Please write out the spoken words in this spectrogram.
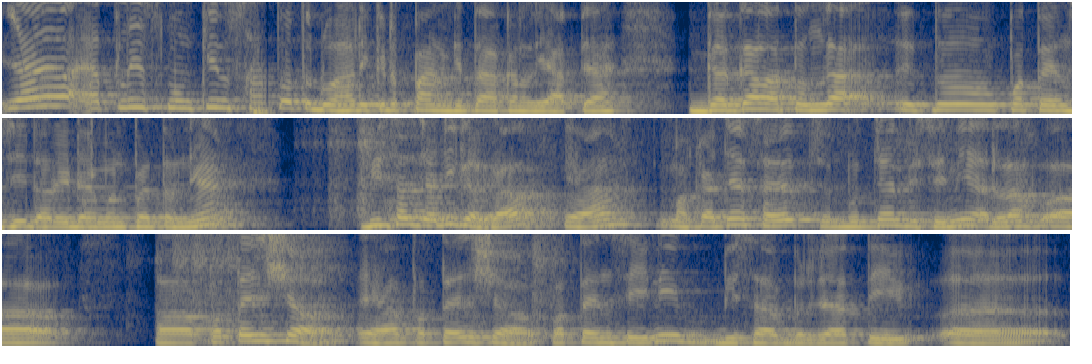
ya at least mungkin satu atau dua hari ke depan kita akan lihat ya. Gagal atau enggak itu potensi dari diamond patternnya bisa jadi gagal ya. Makanya saya sebutnya di sini adalah uh, uh, potensial ya potensial potensi ini bisa berarti uh,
